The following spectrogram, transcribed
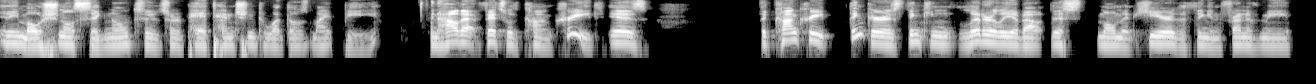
an emotional signal to sort of pay attention to what those might be. And how that fits with concrete is the concrete thinker is thinking literally about this moment here, the thing in front of me.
